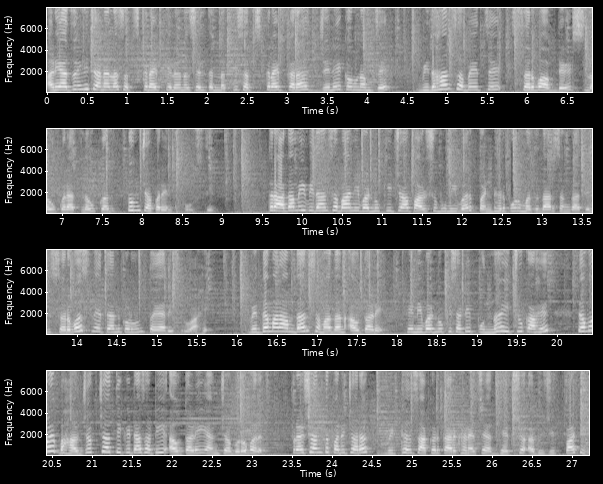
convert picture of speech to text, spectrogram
आणि अजूनही चॅनलला सबस्क्राईब केलं नसेल तर नक्की सबस्क्राईब करा. जेणेकरून आमचे विधानसभेचे सर्व अपडेट्स लवकरात लवकर तुमच्यापर्यंत पोहोचतील. तर आगामी विधानसभा निवडणुकीच्या पार्श्वभूमीवर पंढरपूर मतदारसंघातील सर्वच नेत्यांकडून तयारी सुरू आहे. विद्यमान आमदार समाधान अवताडे हे निवडणुकीसाठी पुन्हा इच्छुक आहेत. त्यामुळे भाजपच्या तिकिटासाठी अवताडे यांच्याबरोबरच प्रशांत परिचारक विठ्ठल साखर कारखान्याचे अध्यक्ष अभिजित पाटील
